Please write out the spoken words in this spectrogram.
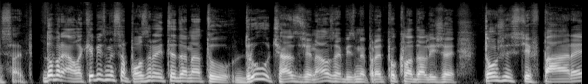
insight. Dobre, ale keby sme sa pozreli teda na tú druhú časť, že naozaj by sme predpokladali, že to, že ste v páre,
